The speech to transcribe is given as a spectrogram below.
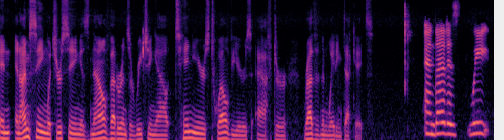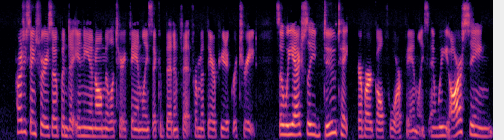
And and I'm seeing what you're seeing is now veterans are reaching out 10 years, 12 years after rather than waiting decades. And that is, we, Project Sanctuary is open to any and all military families that could benefit from a therapeutic retreat. So we actually do take care of our Gulf War families, and we are seeing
